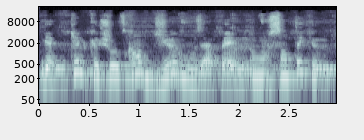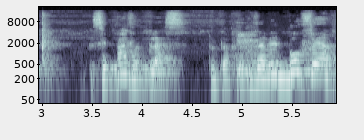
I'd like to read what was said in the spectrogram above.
il y a quelque chose quand Dieu vous appelle vous sentez que c'est pas votre place Tout à fait. vous avez beau faire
